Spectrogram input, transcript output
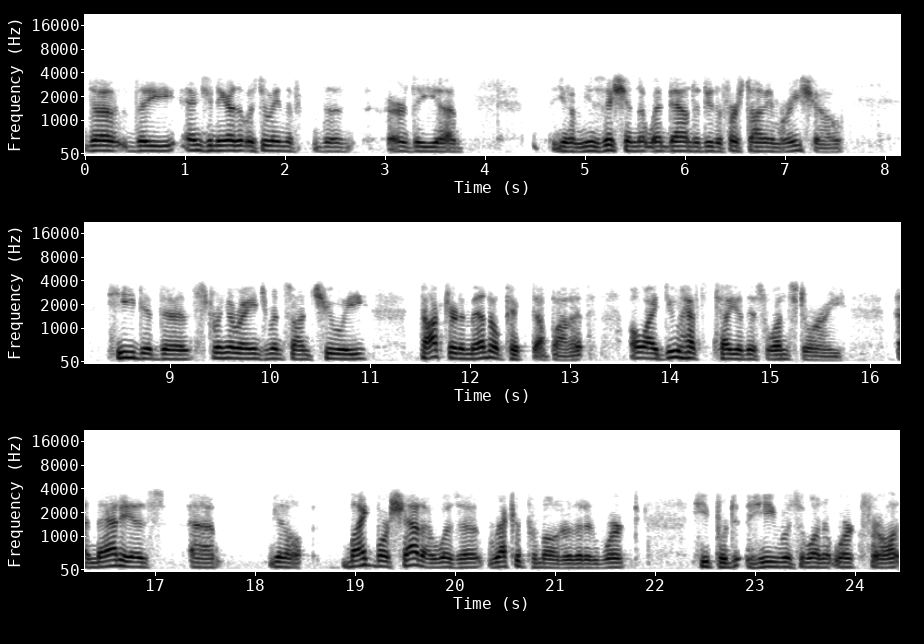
the the engineer that was doing the the or the uh, you know musician that went down to do the first Donny Marie show, he did the string arrangements on Chewie. Dr. Demento picked up on it. Oh, I do have to tell you this one story, and that is, uh, you know, Mike Borchetta was a record promoter that had worked. He he was the one that worked for all,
